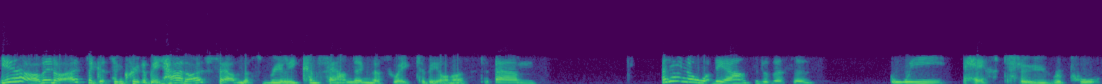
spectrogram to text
Yeah, I mean, I think it's incredibly hard. I've found this really confounding this week, to be honest. Um, I don't know what the answer to this is. We have to report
